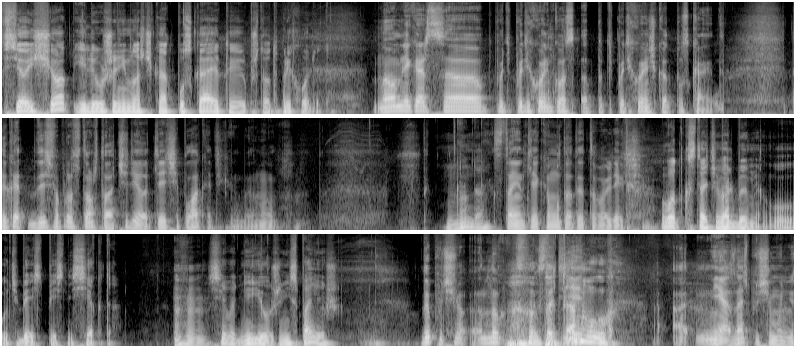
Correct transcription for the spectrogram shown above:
Все еще или уже немножечко отпускает и что-то приходит? Но мне кажется, потихоньку, потихонечку отпускает. Так здесь вопрос в том, что а что делать? Лечь и плакать? Как бы, ну, ну да. Станет ли кому-то от этого легче? Вот, кстати, в альбоме у тебя есть песня «Секта». Угу. Сегодня ее уже не споешь. Да почему? Ну, кстати, Потому... А, не, а знаешь, почему не,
